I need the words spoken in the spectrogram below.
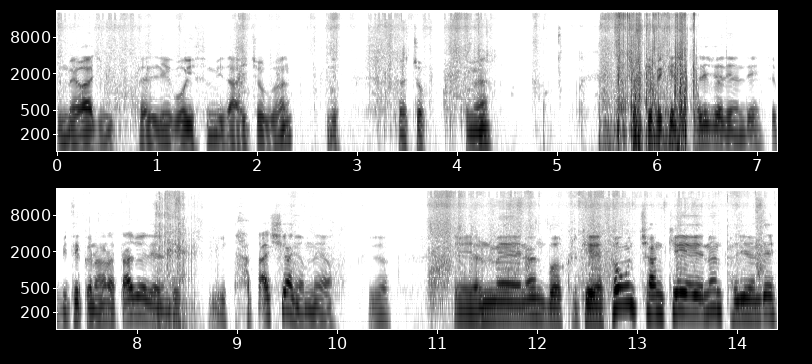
열매가 지금 달리고 있습니다. 이쪽은 네, 저쪽 보면 저렇게 몇 개씩 달려줘야 되는데 저 밑에 거는 하나 따줘야 되는데 이게 다 딸 시간이 없네요. 그래서 예, 열매는 뭐 그렇게 서운치 않게는 달리는데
